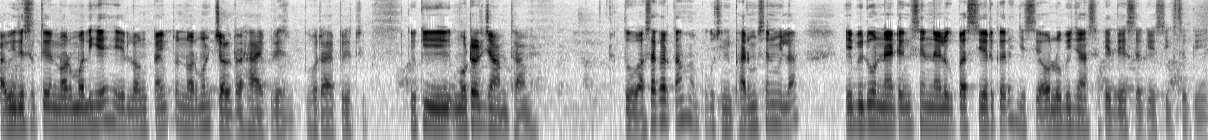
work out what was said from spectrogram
अभी देख सकते हैं नॉर्मली है ये लॉन्ग टाइम तो नॉर्मल चल रहा है प्रेस हो रहा है प्रेस क्योंकि मोटर जाम था। तो आशा करता हूँ आपको कुछ इन्फॉर्मेशन मिला। ये वीडियो नए टेक्नीशियन नए लोग के पास शेयर करें, जिससे और लोग भी जान सके, देख सके, सीख सकें।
